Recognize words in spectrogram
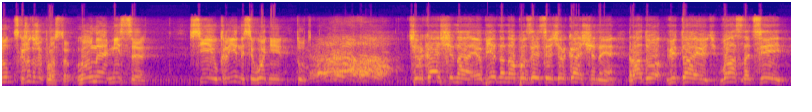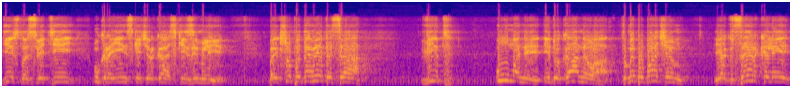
ну скажу дуже просто: головне місце всієї України сьогодні тут. Черкащина і об'єднана опозиція Черкащини радо вітають вас на цій дійсно святій українській черкаській землі. Бо якщо подивитися від Умані і до Канева, то ми побачимо, як в зеркалі,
